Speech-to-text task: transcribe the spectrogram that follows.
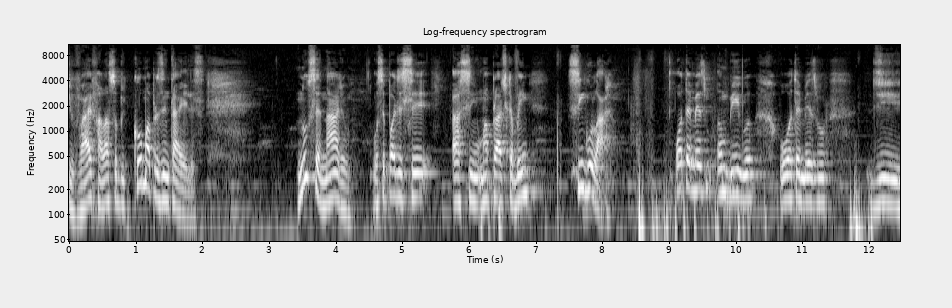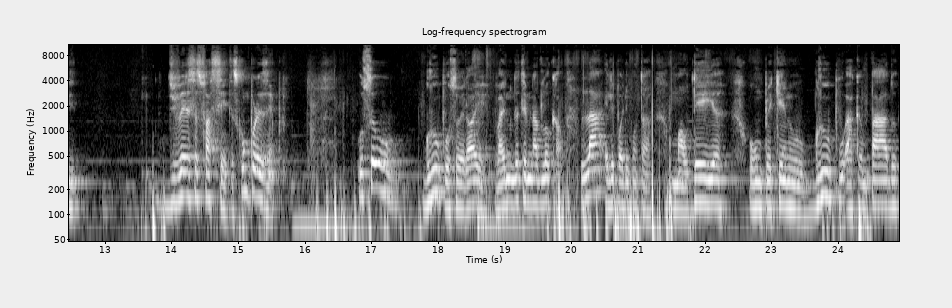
Gente vai falar sobre como apresentar eles. No cenário, você pode ser assim uma prática bem singular, ou até mesmo ambígua, ou até mesmo de diversas facetas, como por exemplo, o seu grupo, o seu herói, vai num determinado local. Lá ele pode encontrar uma aldeia ou um pequeno grupo acampado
